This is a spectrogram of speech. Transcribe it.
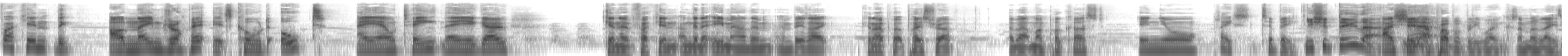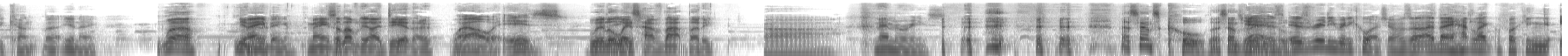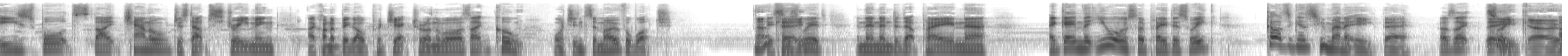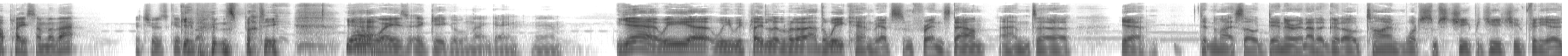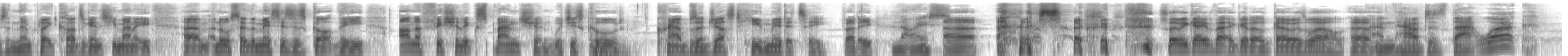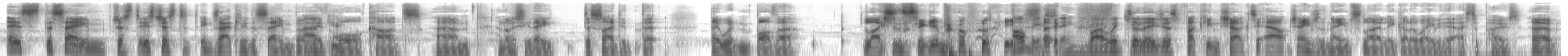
fucking the. I'll name drop it. It's called Alt A L T. There you go. Gonna fucking. I'm gonna email them and be like, "Can I put a poster up about my podcast in your place to be?" You should do that. I should. Yeah. I probably won't because I'm a lazy cunt. But you know, Well, you know. maybe, maybe. It's a lovely idea, though. Wow, it is. We'll always have that, buddy. Ah, memories. That sounds cool. That sounds yeah, really it was, cool. it was really, really cool. Actually, I was. Uh, they had like a fucking esports like channel just up streaming, like on a big old projector on the wall. I was like, cool, watching some Overwatch. Okay. This is weird. And then ended up playing uh, a game that you also played this week, Cards Against Humanity. There, I was like, There you go. I'll play some of that, which was good. fun. Gibbons, buddy. Yeah. Always a giggle in that game. Yeah. Yeah, we uh, we we played a little bit of that at the weekend. We had some friends down, and uh, yeah, did a nice old dinner and had a good old time, watched some stupid YouTube videos, and then played Cards Against Humanity. Um, and also, the missus has got the unofficial expansion, which is called Crabs Adjust Humidity, buddy. Nice. Uh, so, so we gave that a good old go as well. Um, and how does that work? it's the same, just it's just exactly the same, but with more cards. Um, and obviously, they decided that they wouldn't bother licensing it properly. so- Obviously. Why would you? so they just fucking chucked it out, changed the name slightly, got away with it, I suppose. Um,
